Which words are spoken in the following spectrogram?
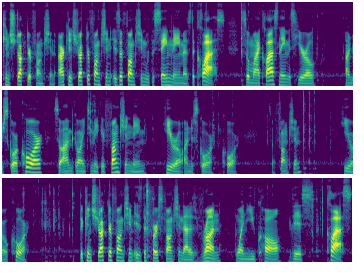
constructor function. Our constructor function is a function with the same name as the class. So my class name is hero underscore core, so I'm going to make a function named hero underscore core. So function hero core. The constructor function is the first function that is run when you call this class.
